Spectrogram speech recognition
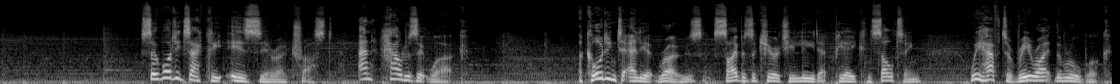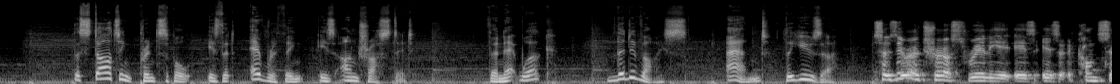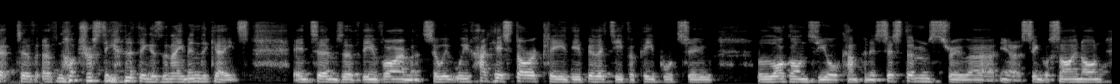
So, what exactly is Zero Trust, and how does it work? According to Elliot Rose, cybersecurity lead at PA Consulting, we have to rewrite the rulebook. The starting principle is that everything is untrusted the network, the device, and the user. So zero trust really is is a concept of, of not trusting anything, as the name indicates, in terms of the environment. So we, we've had historically the ability for people to log on to your company's systems through uh, you know a single sign-on,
